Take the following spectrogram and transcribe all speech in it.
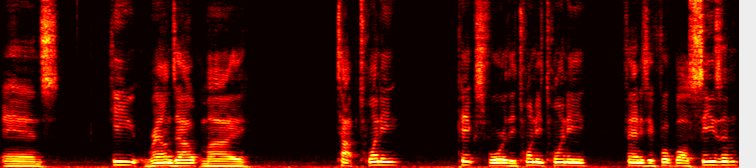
And he rounds out my top 20 picks for the 2020 fantasy football season.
